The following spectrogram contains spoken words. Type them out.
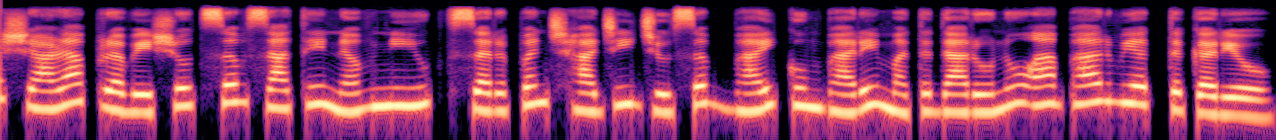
શાળા પ્રવેશોત્સવ સાથે નવનિયુક્ત સરપંચ હાજી જુસફભાઈ કુંભારે મતદારોનો આભાર વ્યક્ત કર્યો.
